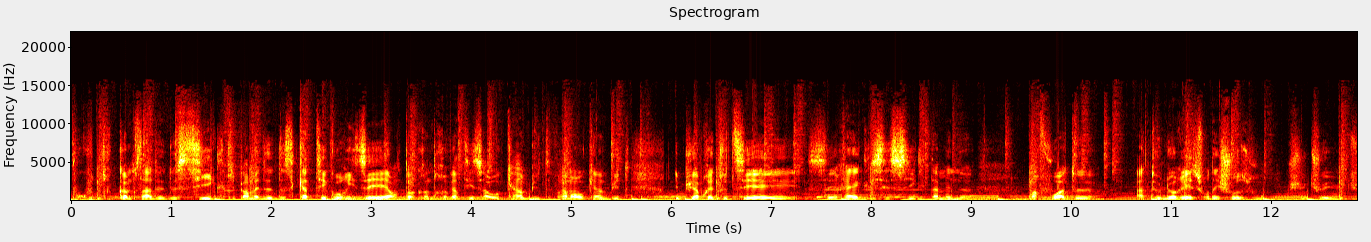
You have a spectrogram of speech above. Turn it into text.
beaucoup de trucs comme ça de, cycles qui permettent de, se catégoriser en tant qu'introverti ça a aucun but vraiment aucun but. Et puis après toutes ces, règles ces cycles t'amènent parfois à te, à te leurrer sur des choses où tu, tu, tu,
